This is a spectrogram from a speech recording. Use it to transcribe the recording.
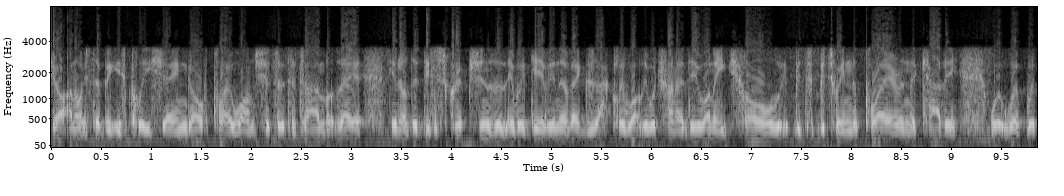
shot. I know it's the biggest cliche in golf, play one shot at a time, but they, you know, the descriptions that they were giving of exactly what they were trying to do on each hole between the player and the caddy were, were, were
